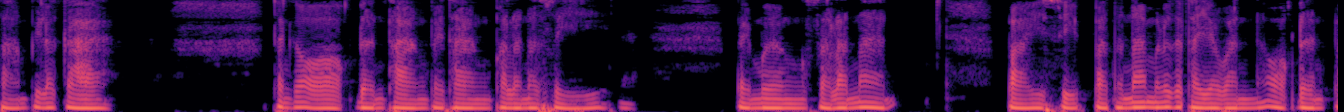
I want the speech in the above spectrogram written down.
สามปิลกา ท่านก็ออกเดินทางไปทางพารณสี ไปเมืองสารนาฏไปสิปัตนามฤคทายวันออกเดินไป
